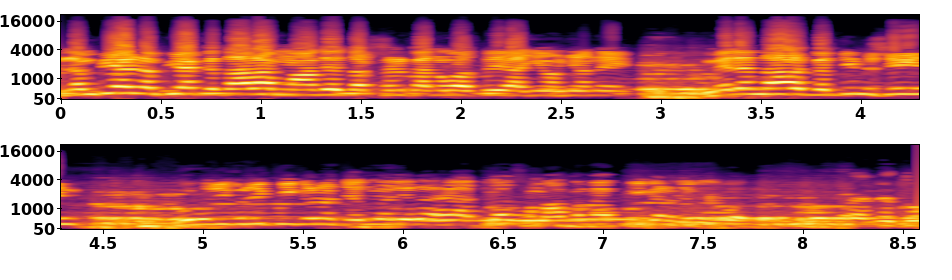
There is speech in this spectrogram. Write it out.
ਲੰਬੀਆਂ ਲੰਬੀਆਂ ਕਤਾਰਾਂ ਮਾਂ ਦੇ ਦਰਸ਼ਨ ਕਰਨ ਵਾਸਤੇ ਆਈਆਂ ਹੋਈਆਂ ਨੇ ਮੇਰੇ ਨਾਲ ਗੱਦੀ ਮਸ਼ੀਨ ਗੁਰੂ ਜੀ ਗੁਰੂ ਜੀ ਕੀ ਕਹਿਣਾ ਚਾਹੁੰਦੇ ਹੋ ਜਿਹੜਾ ਹੈ ਅੱਜ ਦਾ ਸਮਾਗਮ ਹੈ ਕੀ ਕਹਿਣਾ ਚਾਹੁੰਦੇ ਹੋ पहले तो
